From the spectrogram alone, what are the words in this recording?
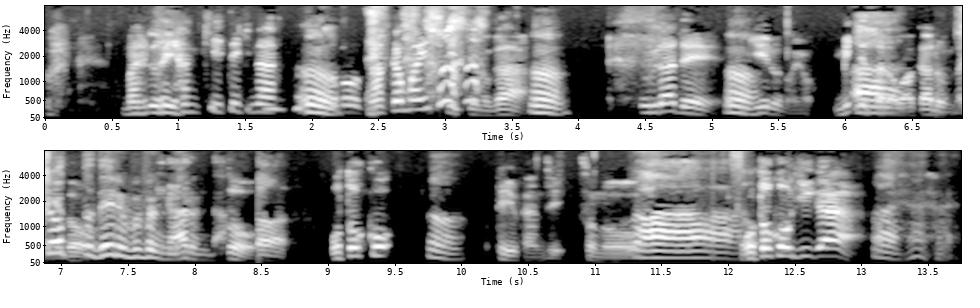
マイルドヤンキー的な、うんその仲間意識っていうのが、うん。裏で見えるのよ。見てたらわかるんだけどちょっと、出る部分があるんだ。そう、男うん。っていう感じ。その。男気が、はいはいはい。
